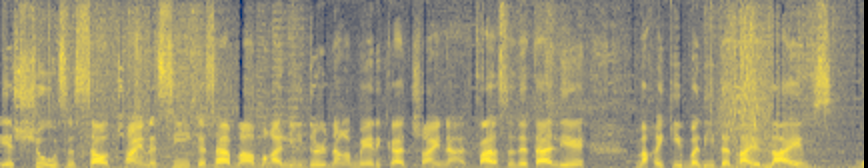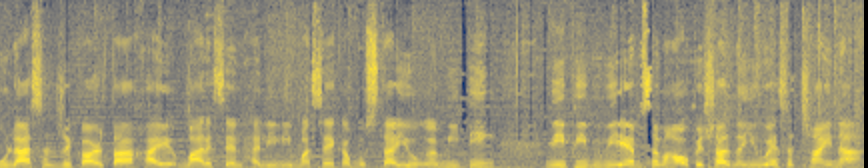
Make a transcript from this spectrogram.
issue sa South China Sea kasama ang mga leader ng Amerika at China. At para sa detalye, makikibalita tayo lives mula sa Jakarta kay Maricel Halili Mase. Kamusta yung meeting ni PBBM sa mga opisyal ng US at China?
